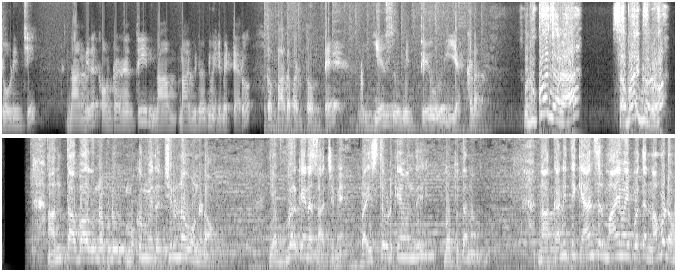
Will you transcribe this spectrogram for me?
జోడించి నా మీద కౌంటర్ అనేది నా నా వీడియోకి వీళ్ళు పెట్టారు. సో బాధపడుతుంటే యేసు మీ దేవుడు ఎక్కడ? అంతా బాగున్నప్పుడు ముఖం మీద చిరునవ్వు ఉండడం ఎవరికైనా సాధ్యమే. క్రైస్తవుడికి ఏముంది గొప్పతనం. నా కణితి క్యాన్సర్ మాయమైపోతే నవ్వడం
